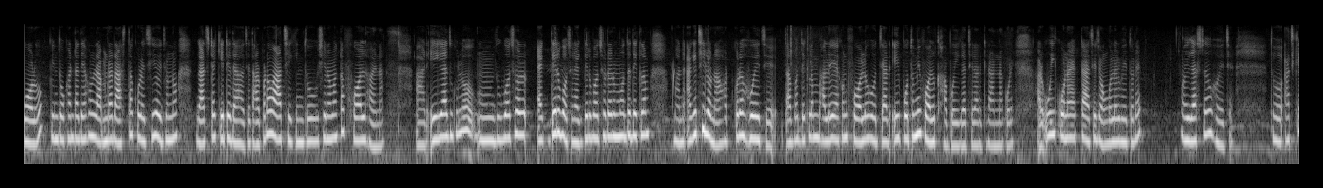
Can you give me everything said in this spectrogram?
বড়, কিন্তু ওখানটাতে এখন আমরা রাস্তা করেছি, ওই জন্য গাছটা কেটে দেওয়া হয়েছে। তারপরেও আছে, কিন্তু সেরকম একটা ফল হয় না। আর এই গাছগুলো দু বছর, এক দেড় বছর, এক দেড় বছরের মধ্যে দেখলাম মানে আগে ছিল না, হট করে হয়েছে। তারপর দেখলাম ভালোই এখন ফলও হচ্ছে, আর এই প্রথমেই ফল খাব এই গাছের আর কি রান্না করে। আর ওই কোনা একটা আছে জঙ্গলের ভেতরে, ওই গাছটাও হয়েছে। তো আজকে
